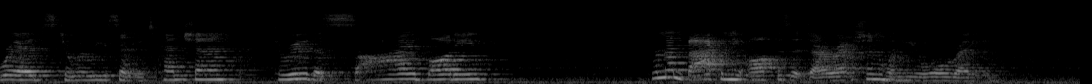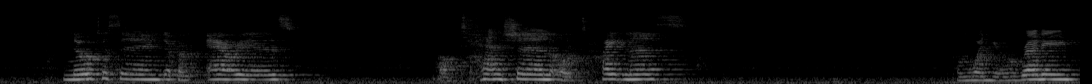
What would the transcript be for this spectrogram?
ribs to release any tension, through the side body, and then back in the opposite direction when you're ready. Noticing different areas of tension or tightness. And when you're ready,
